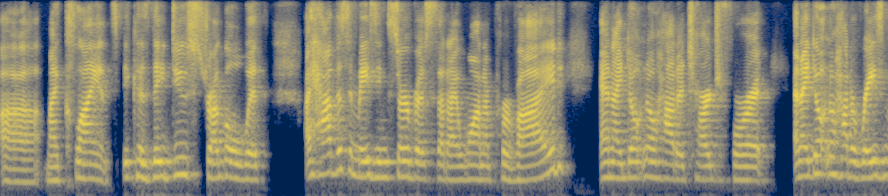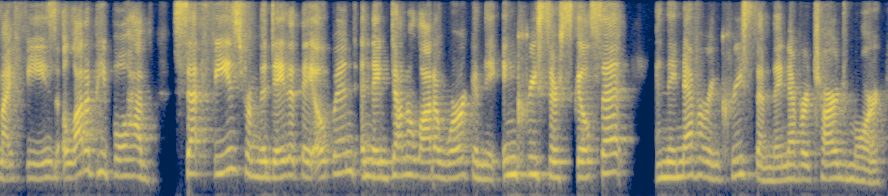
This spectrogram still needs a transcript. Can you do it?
uh, my clients because they do struggle with, I have this amazing service that I want to provide and I don't know how to charge for it and I don't know how to raise my fees. A lot of people have set fees from the day that they opened and they've done a lot of work and they increase their skill set and they never increase them. They never charge more.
